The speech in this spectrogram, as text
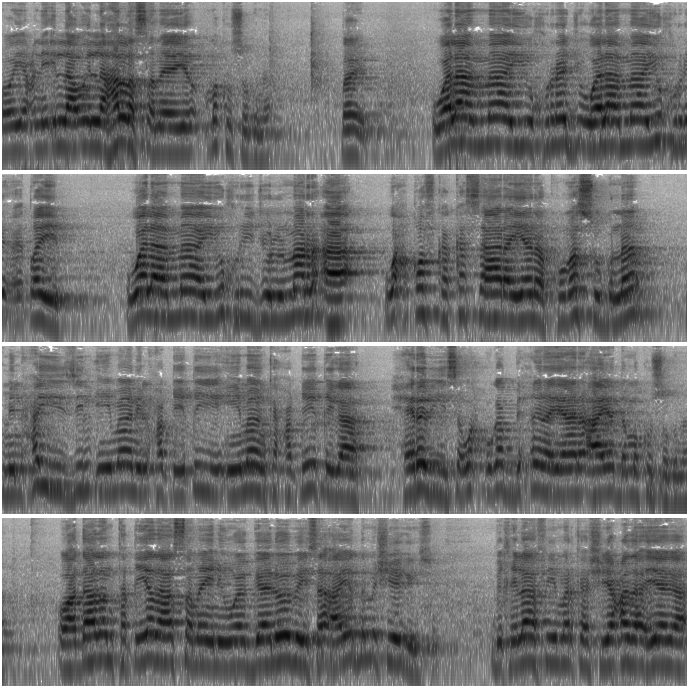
Oo yacni ilaa ilaa hala sameeyo ma ku sugna. Ayb walaa maa yuraju walaa maa yuri ayb walaa maa yukhriju lmar-a wax qofka ka saarayana kuma sugna min xayizi liimaani alxaqiiqiyi iimaanka xaqiiqiga xeradiisa wax uga bixinayaana aayadda ma ku sugna. Oo haddaadan taqiyadaas samaynin waa gaaloobaysaa aayadda ma sheegayso. Bikhilaafi marka shiicada iyaga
